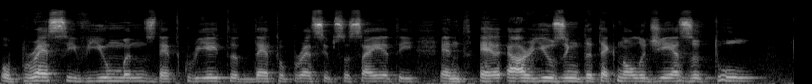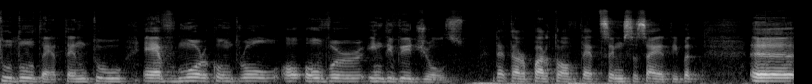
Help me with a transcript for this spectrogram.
oppressive humans that created that oppressive society and uh, are using the technology as a tool to do that and to have more control over individuals that are part of that same society. But uh,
